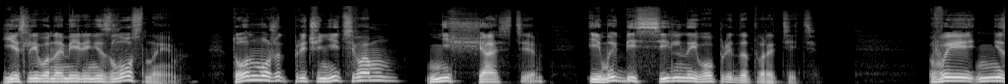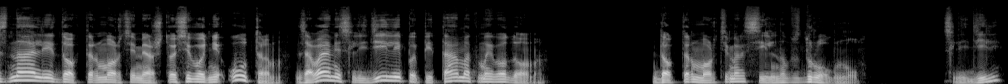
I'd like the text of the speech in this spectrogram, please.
Если его намерения злостные, то он может причинить вам несчастье, и мы бессильны его предотвратить. Вы не знали, доктор Мортимер, что сегодня утром за вами следили по пятам от моего дома? Доктор Мортимер сильно вздрогнул. Следили?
